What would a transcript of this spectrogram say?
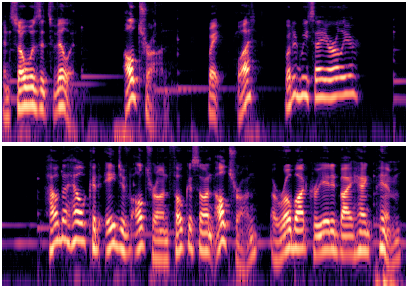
And so was its villain, Ultron. Wait, what? What did we say earlier? How the hell could Age of Ultron focus on Ultron, a robot created by Hank Pym,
